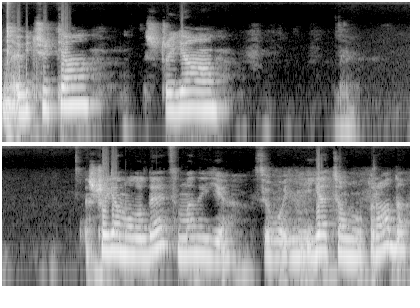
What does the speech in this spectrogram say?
Відчуття, що я що я молодець, в мене є сьогодні. Я цьому рада.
